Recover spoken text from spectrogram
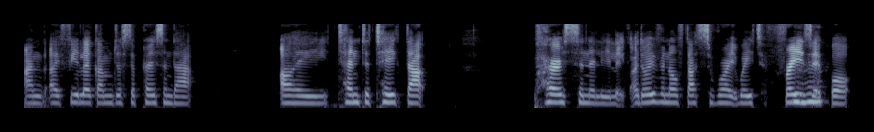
And I feel like I'm just a person that I tend to take that personally. Like I don't even know if that's the right way to phrase Mhm. it, but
